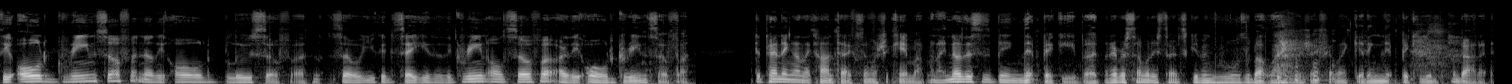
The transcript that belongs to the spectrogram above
The old green sofa? No, the old blue sofa. So you could say either the green old sofa or the old green sofa, depending on the context in which it came up. And I know this is being nitpicky, but whenever somebody starts giving rules about language, I feel like getting nitpicky about it.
